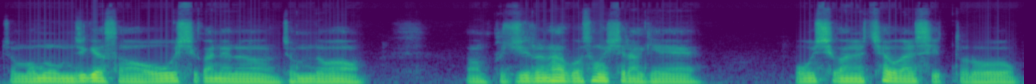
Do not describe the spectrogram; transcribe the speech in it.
좀 몸을 움직여서 오후 시간에는 좀더 어, 부지런하고 성실하게 오후 시간을 채워갈 수 있도록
